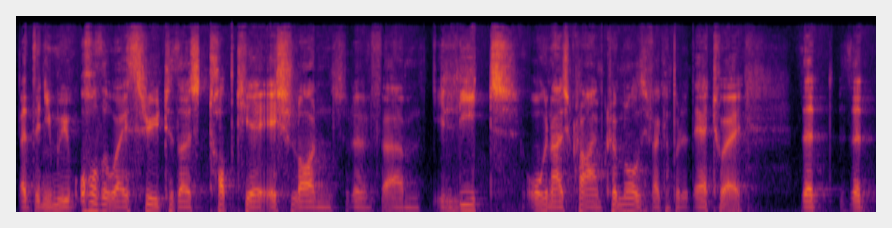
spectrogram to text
but then you move all the way through to those top tier echelon sort of um, elite organized crime criminals, if I can put it that way, that that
